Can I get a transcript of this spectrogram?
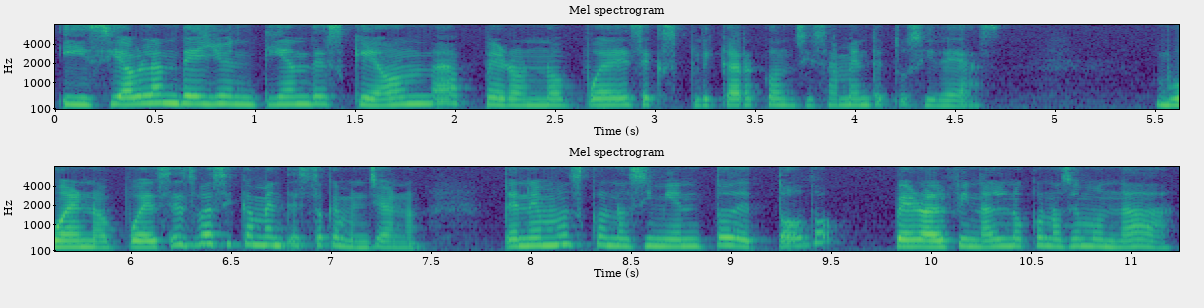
y si hablan de ello entiendes qué onda, pero no puedes explicar concisamente tus ideas. Bueno, pues es básicamente esto que menciono. Tenemos conocimiento de todo, pero al final no conocemos nada.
